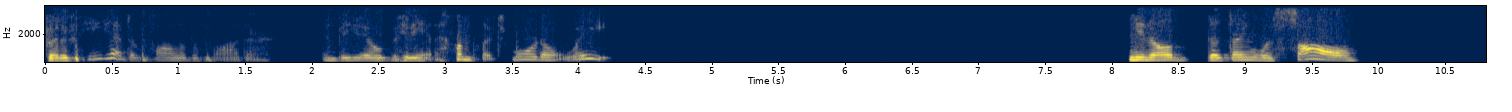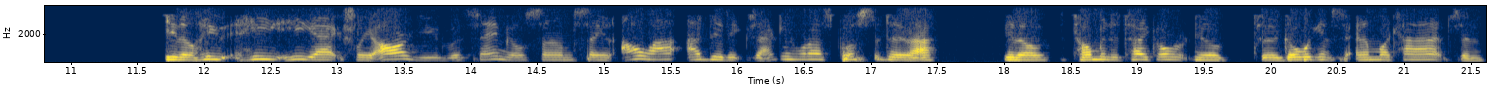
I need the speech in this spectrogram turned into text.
But if he had to follow the Father and be obedient, how much more don't we? You know, the thing with Saul, you know, he he he actually argued with Samuel some, saying, "Oh, I I did exactly what I was supposed to do. I, you know, told me to take over, you know, to go against the Amalekites and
